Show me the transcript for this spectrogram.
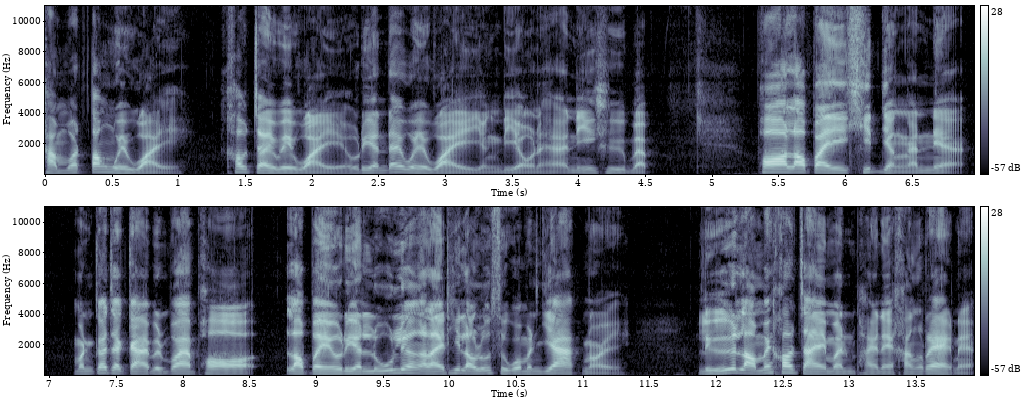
คำว่าต้องไวๆ เข้าใจไวๆ เรียนได้ไวๆ อย่างเดียวนะฮะ อันนี้คือแบบ พอเราไปคิดอย่างนั้นเนี่ย มันก็จะกลายเป็นว่าพอเราไปเรียนรู้เรื่องอะไรที่เรารู้สึกว่ามันยากหน่อย หรือเราไม่เข้าใจมันภายในครั้งแรกเนี่ย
